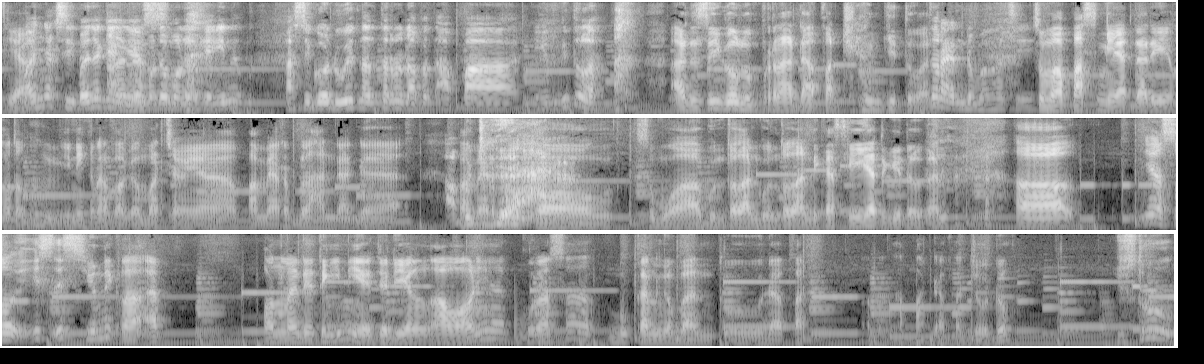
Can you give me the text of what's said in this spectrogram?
ya. banyak sih banyak yang model-model kayak gini kasih gue duit nanti lo dapat apa kayak gitu gitulah Ada sih gue belum pernah dapat yang gitu itu kan. random banget sih Cuma pas ngeliat dari foto, hmm, ini kenapa gambar ceweknya pamer belahan dada, Apa pamer bokong, semua buntelan-buntelan dikasih lihat gitu kan. Eh, ya so it's, it's unique lah app online dating ini ya. Jadi yang awalnya kurasa bukan ngebantu dapat apa dapat jodoh, justru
